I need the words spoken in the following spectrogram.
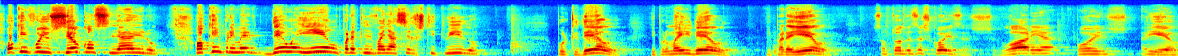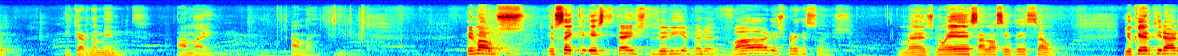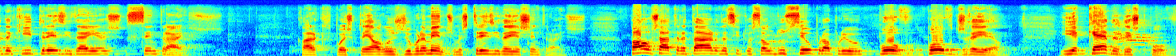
Ou quem foi o seu conselheiro? Ou quem primeiro deu a ele para que lhe venha a ser restituído? Porque dele e por meio dele e para ele são todas as coisas. Glória, pois, a ele eternamente. Amém. Amém. Irmãos, eu sei que este texto daria para várias pregações, mas não é essa a nossa intenção. E eu quero tirar daqui três ideias centrais. Claro que depois tem alguns desdobramentos, mas três ideias centrais. Paulo está a tratar da situação do seu próprio povo, o povo de Israel, e a queda deste povo.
